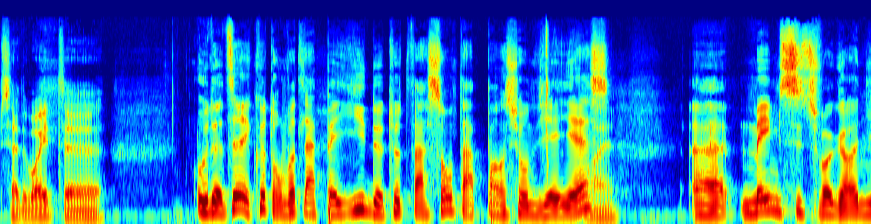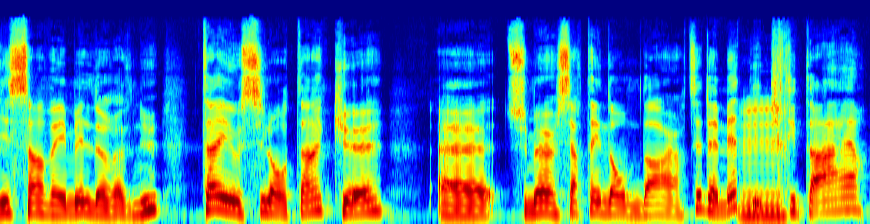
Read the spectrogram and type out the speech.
ça doit être. euh, Ou de dire, écoute, on va te la payer de toute façon, ta pension de vieillesse, ouais. même si tu vas gagner 120 000 de revenus, tant et aussi longtemps que tu mets un certain nombre d'heures. Tu sais, de mettre des Mhm. critères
